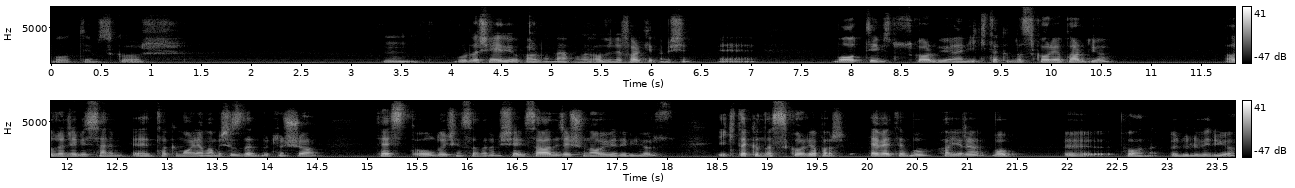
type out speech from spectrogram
Both team score hmm. Burada şey diyor pardon ben bunu az önce fark etmemişim. Ee, Both teams to score diyor. Yani iki takım da skor yapar diyor. Az önce biz hani e, takım oynamamışız da bütün şu an test olduğu için sanırım şey sadece şuna oy verebiliyoruz. İki takım da skor yapar. Evet'e bu, hayır'a bu e, puanı ödülü veriyor.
